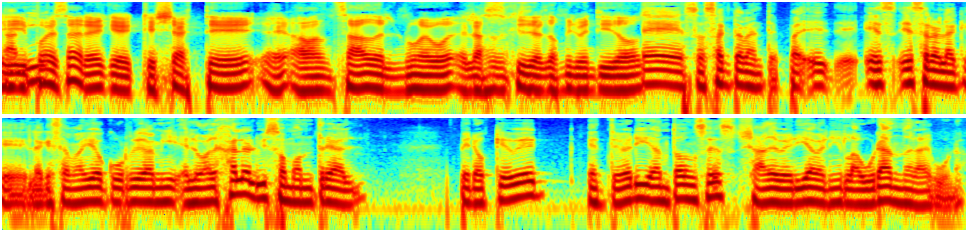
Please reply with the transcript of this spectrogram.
Y A mí- puede ser ¿eh? que, que ya esté eh, avanzado el nuevo, el Assassin's Creed del 2022. Eso, exactamente. Eh, Es, esa era la que, la que se me había ocurrido a mí. El Valhalla lo hizo Montreal, pero Quebec, en teoría entonces, ya debería venir laburando en alguno.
